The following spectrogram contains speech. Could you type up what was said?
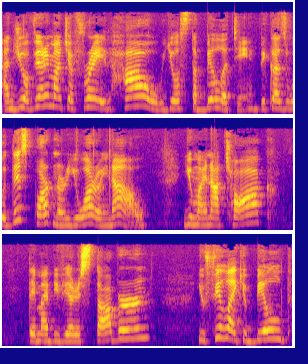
and you're very much afraid how your stability because with this partner you are right now you might not talk they might be very stubborn. You feel like you build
